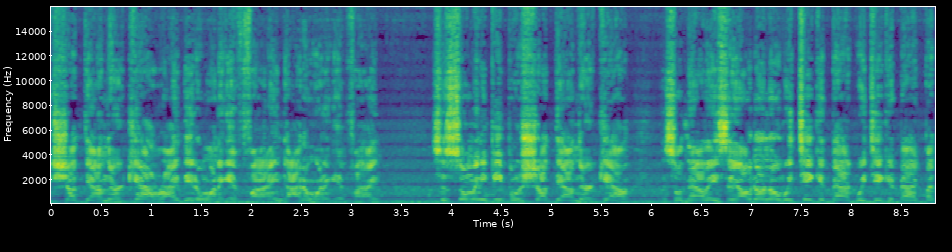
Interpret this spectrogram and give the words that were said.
shut down their account, right? They don't want to get fined. I don't want to get fined. So, so many people shut down their account. And so now they say, oh, no, no, we take it back, we take it back. But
